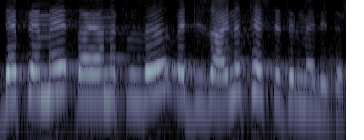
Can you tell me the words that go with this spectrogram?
depreme dayanıklılığı ve dizaynı test edilmelidir.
